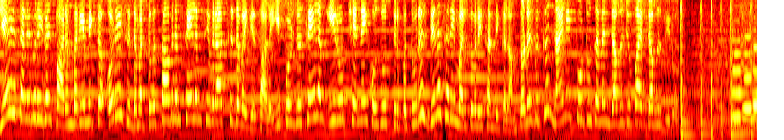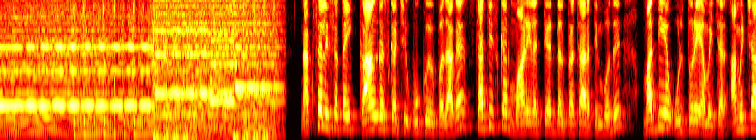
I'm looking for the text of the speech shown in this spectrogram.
ஏழு தலைமுறைகள் பாரம்பரியமிக்க ஒரே சித்த மருத்துவ ஸ்தாபனம் சேலம் சிவராஜ் சித்த வைத்தியசாலை. இப்பொழுது சேலம் ஈரோடு சென்னை ஹொசூர் திருப்பத்தூரில் தினசரி மருத்துவரை சந்திக்கலாம். தொடர்புக்கு nine eight four two seven double two five double zero. நக்சலிசத்தை காங்கிரஸ் கட்சி ஊக்குவிப்பதாக சத்தீஸ்கர் மாநில தேர்தல் பிரச்சாரத்தின் போது மத்திய உள்துறை அமைச்சர் அமித்ஷா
